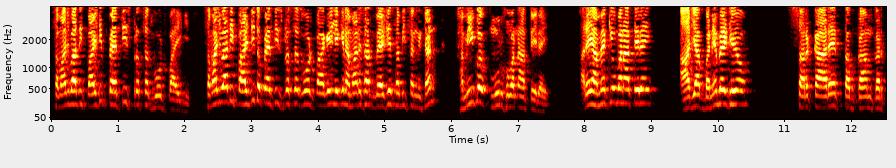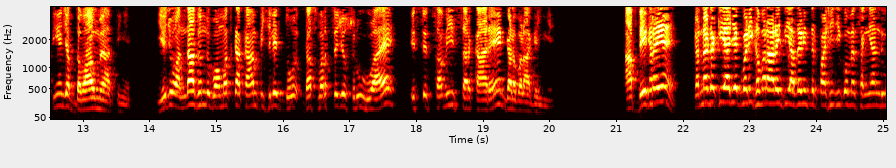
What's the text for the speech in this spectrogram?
समाजवादी पार्टी पैंतीस प्रतिशत वोट पाएगी। समाजवादी पार्टी तो पैंतीस प्रतिशत वोट पा गई, लेकिन हमारे साथ बैठे सभी संगठन हम ही को मूर्ख बनाते रहे। अरे, हमें क्यों बनाते रहे? आज आप बने बैठे हो। सरकारें तब काम करती हैं जब दबाव में आती हैं। ये जो अंधाधुंध बहुमत का काम पिछले दो, दस वर्ष से जो शुरू हुआ है, इससे सभी सरकारें गड़बड़ा गई हैं। आप देख रहे हैं, कर्नाटक की आज एक बड़ी खबर आ रही थी, आदरणीय त्रिपाठी जी को मैं संज्ञान दू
